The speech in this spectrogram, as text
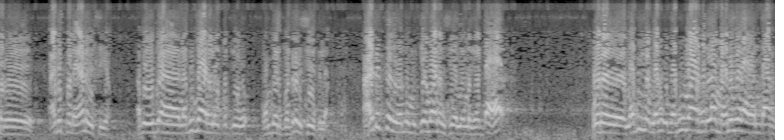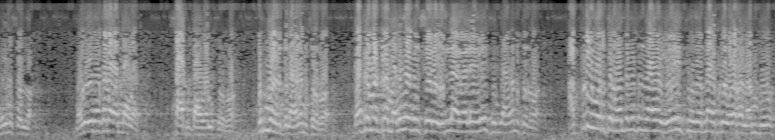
ஒரு அடிப்படையான விஷயம். அப்ப இப்ப நபிமார்களை பற்றி கம்பேர் பண்ற விஷயத்துல. அடுத்தது வந்து முக்கியமான விஷயம் என்னன்னு கேட்டா ஒரு நபி நபிமார்கள் மனிதரா வந்தார்கள்னு சொன்னோம். மனிதர்கள் தானே வந்தாங்க. சாப்பிட்டாங்கன்னு சொல்றோம். குடும்பம் நடத்தினாங்கன்னு சொல்றோம். மற்ற மற்ற மனிதர்கள் செய்யற எல்லா வேலைகளையும் செஞ்சாங்கன்னு சொல்றோம். அப்படி ஒருத்தர் வந்துகிட்டு இருந்தாங்க இறை தூதர்னா எப்படி உலகம் நம்பும்?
